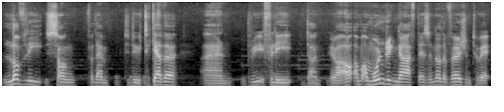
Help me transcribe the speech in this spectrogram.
lovely song for them to do together and beautifully done. You know, I, I'm wondering now if there's another version to it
